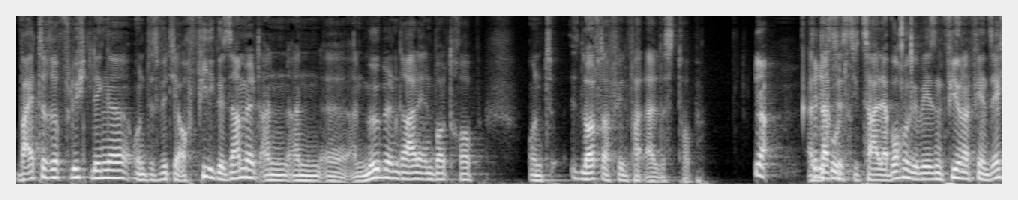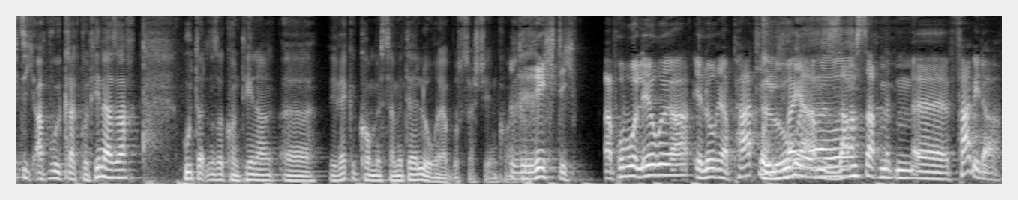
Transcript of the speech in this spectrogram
weitere Flüchtlinge. Und es wird ja auch viel gesammelt an, an, äh, an Möbeln gerade in Bottrop. Und es läuft auf jeden Fall alles top. Ja, Also das ist die Zahl der Woche gewesen, 464, obwohl ich gerade Container sag. Gut, dass unser Container äh, hier weggekommen ist, damit der Loria-Bus da stehen konnte. Richtig. Apropos Eloria, Eloria Party. Ich war ja Eloria. am Samstag mit dem äh, Fabi da.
